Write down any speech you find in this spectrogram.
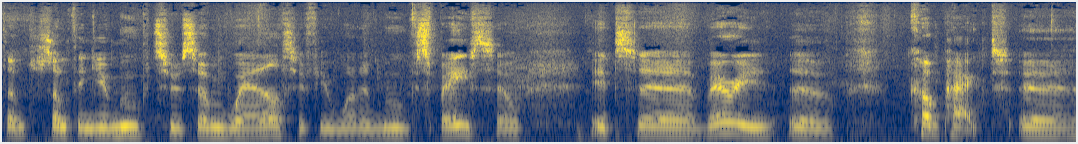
some, something you move to somewhere else if you want to move space. So it's a very uh, compact uh,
